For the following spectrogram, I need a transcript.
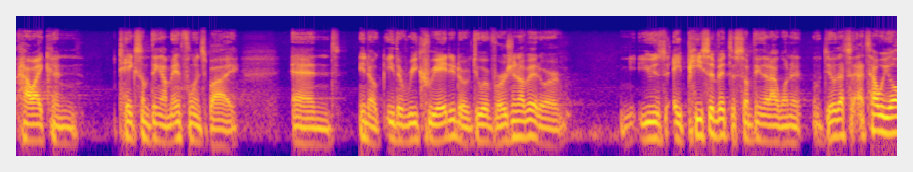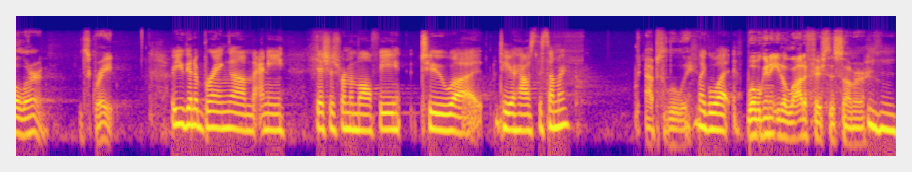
how I can take something I'm influenced by, and you know, either recreate it or do a version of it or use a piece of it to something that I want to do. That's that's how we all learn. It's great. Are you going to bring um, any dishes from Amalfi to uh, to your house this summer? Absolutely. Like what? Well, we're gonna eat a lot of fish this summer. Mhm.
